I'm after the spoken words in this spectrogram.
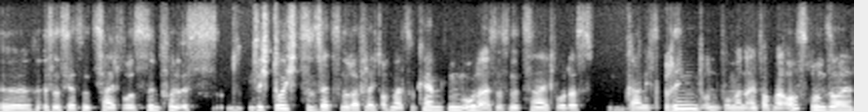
äh, ist es jetzt eine Zeit, wo es sinnvoll ist, sich durchzusetzen oder vielleicht auch mal zu campen, oder ist es eine Zeit, wo das gar nichts bringt und wo man einfach mal ausruhen soll?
